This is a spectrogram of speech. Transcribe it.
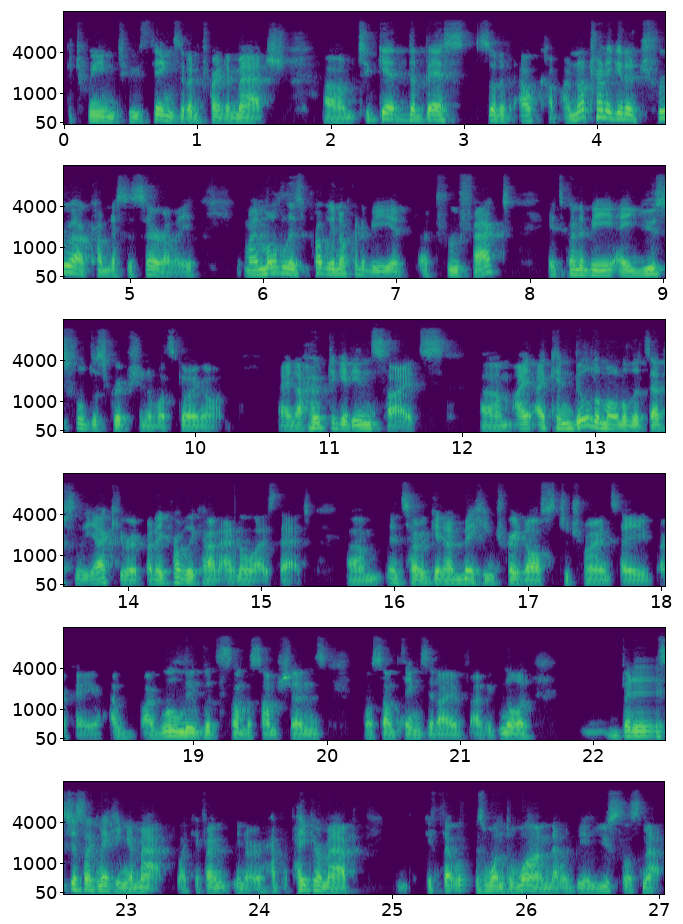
between two things that i'm trying to match um, to get the best sort of outcome. I'm not trying to get a true outcome necessarily. My model is probably not going to be a, a true fact. It's going to be a useful description of what's going on. And i hope to get insights. Um, I, I, can build a model that's absolutely accurate, but I probably can't analyze that. Um, and so again, I'm making trade-offs to try and say, okay, I, I, will live with some assumptions or some things that I've, I've ignored. But it's just like making a map. Like if I'm, you know, have a paper map, if that was one to one, that would be a useless map.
